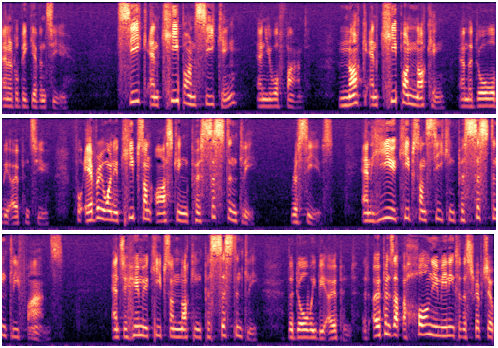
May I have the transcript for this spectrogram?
and it will be given to you. Seek and keep on seeking, and you will find. Knock and keep on knocking, and the door will be open to you. For everyone who keeps on asking persistently receives, and he who keeps on seeking persistently finds and to whom who keeps on knocking persistently, the door will be opened. It opens up a whole new meaning to the scripture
